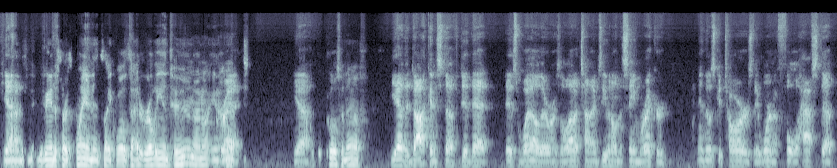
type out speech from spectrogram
Yeah, and the band starts playing. It's like, well, is that early in tune? I don't, you know, correct. Yeah, close enough. yeah. The Dokken stuff did that as well. There was a lot of times, even on the same record, and those guitars they weren't a full half step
